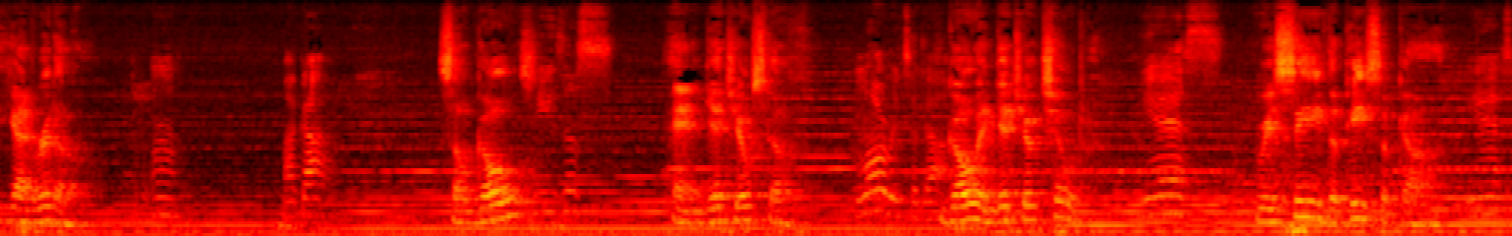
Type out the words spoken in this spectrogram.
he got rid of them. Mm. My God. So go Jesus. and get your stuff. Glory to God. Go and get your children. Yes. Receive the peace of God. Yes.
